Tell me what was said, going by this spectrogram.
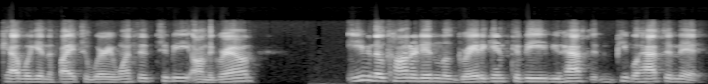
Cowboy getting the fight to where he wants it to be on the ground, even though Conor didn't look great against Khabib, you have to people have to admit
